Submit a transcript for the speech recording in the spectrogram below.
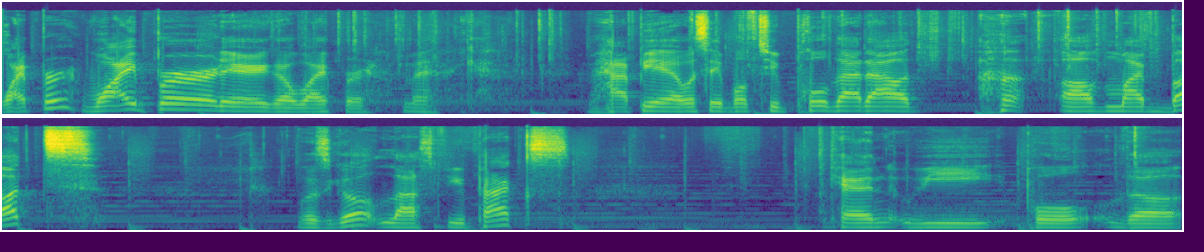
Wiper? Wiper! There you go, Wiper. Man, I'm happy I was able to pull that out of my butt. Let's go. Last few packs. Can we pull the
